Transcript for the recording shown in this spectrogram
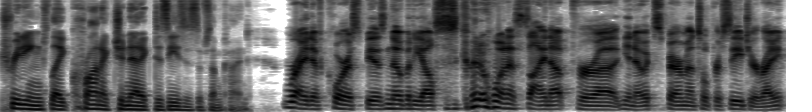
treating like chronic genetic diseases of some kind. Right, of course, because nobody else is going to want to sign up for a you know experimental procedure, right?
